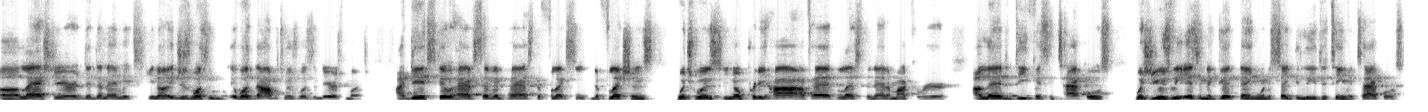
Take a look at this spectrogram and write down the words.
Uh, last year, the dynamics, you know, it just wasn't, it was, the opportunities wasn't there as much. I did still have seven pass deflection, deflections, which was, you know, pretty high. I've had less than that in my career. I led the defense in tackles, which usually isn't a good thing when the safety leads the team in tackles.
